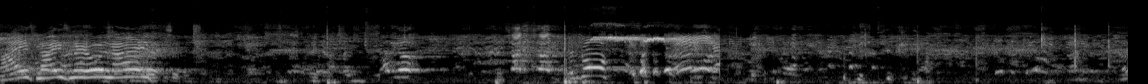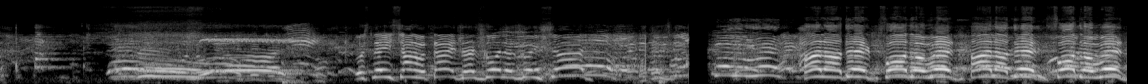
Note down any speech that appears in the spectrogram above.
nice nice Mehul nice उसने ईशान होता है let's go let's go Ishan Aladdin for the win! Aladdin for the win!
